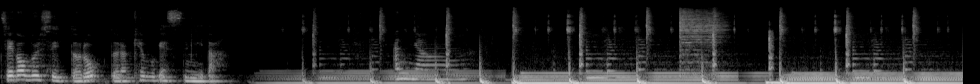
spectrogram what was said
찍어볼 수 있도록 노력해 보겠습니다. 안녕! thank you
